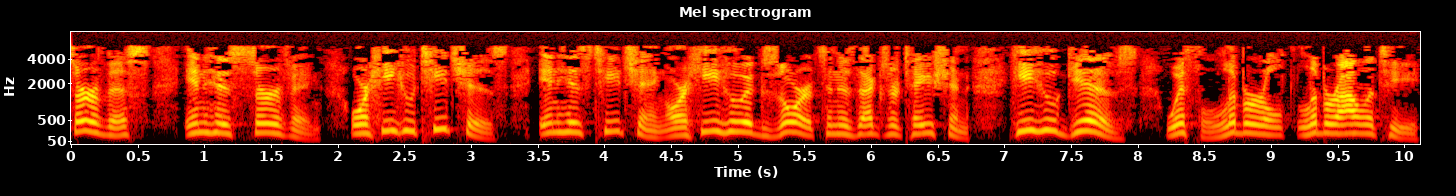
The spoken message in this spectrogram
service, in his serving, or he who teaches, in his teaching, or he who exhorts, in his exhortation, he who gives, with liberal, liberality,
